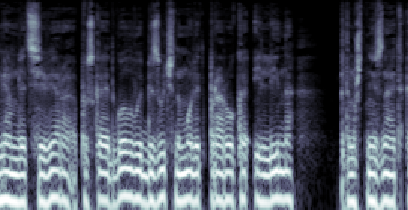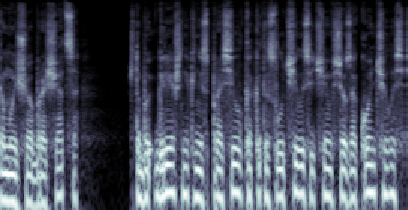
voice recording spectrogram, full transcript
мямлет Севера, опускает голову и беззвучно молит пророка Илина, потому что не знает, к кому еще обращаться, чтобы грешник не спросил, как это случилось и чем все закончилось.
